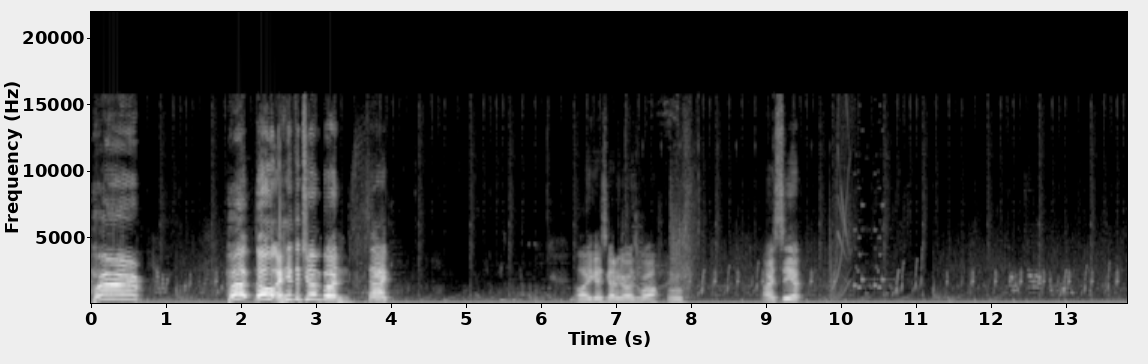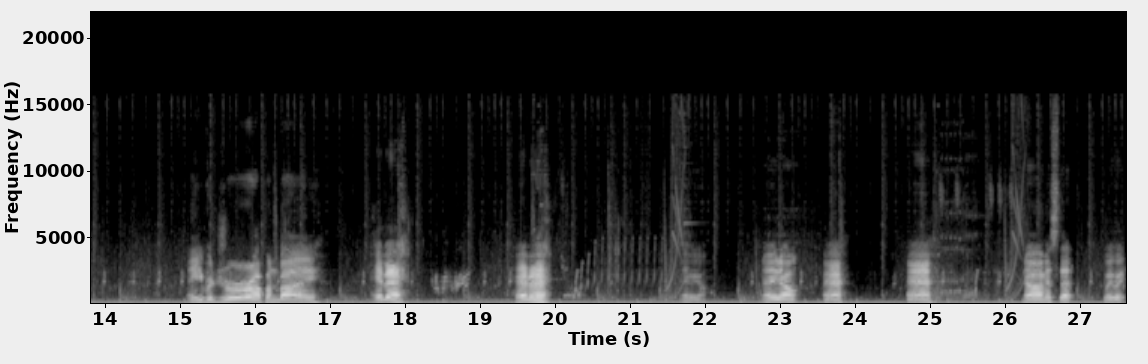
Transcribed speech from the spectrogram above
Herm! No, I hit the jump button. Fuck. Oh, you guys gotta go as well? Oof. Alright, see ya. Thank you for dropping by. Hebe. Hebe. There we go. No, you don't. Eh. Eh. No, I missed that. Wait, wait.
